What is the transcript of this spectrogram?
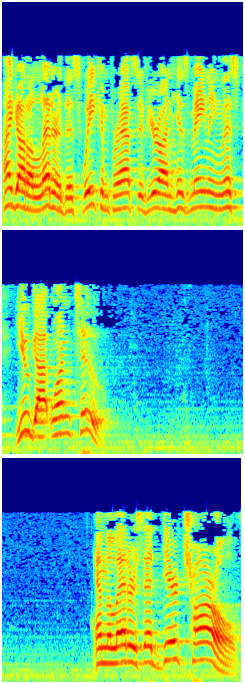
I got a letter this week, and perhaps if you're on his mailing list, you got one too. And the letter said, Dear Charles,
